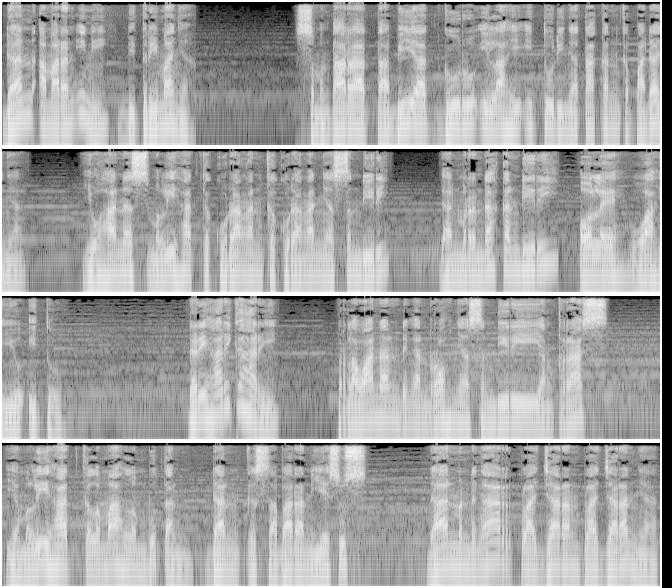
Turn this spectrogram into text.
Dan amaran ini diterimanya. Sementara tabiat guru ilahi itu dinyatakan kepadanya, Yohanes melihat kekurangan-kekurangannya sendiri dan merendahkan diri oleh wahyu itu. Dari hari ke hari, perlawanan dengan rohnya sendiri yang keras, ia melihat kelemah lembutan dan kesabaran Yesus dan mendengar pelajaran-pelajarannya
